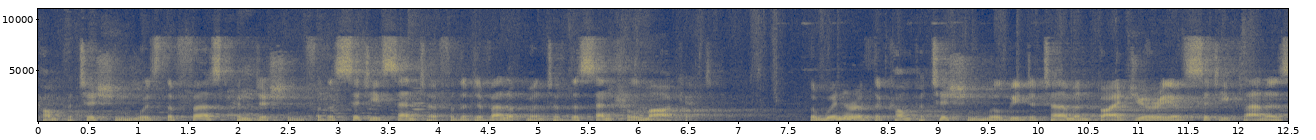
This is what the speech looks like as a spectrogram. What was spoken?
competition was the first condition for the city center for the development of the central market. The winner of the competition will be determined by a jury of city planners,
